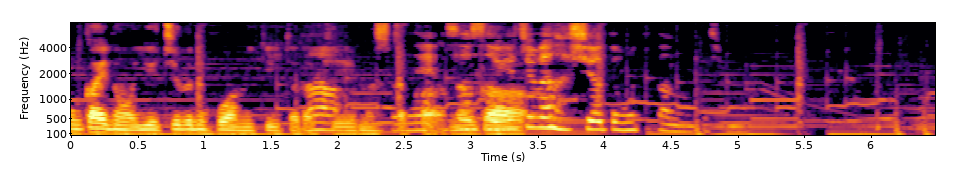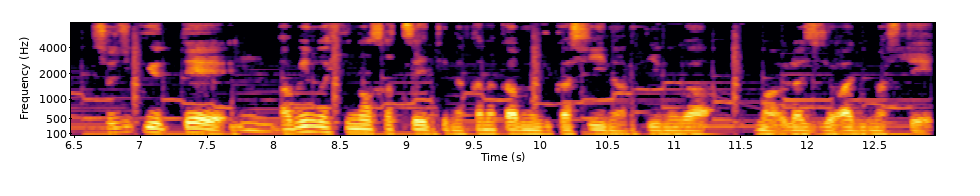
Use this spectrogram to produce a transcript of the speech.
今回の YouTube の方は見ていただけましたか、ね、そうそう、か、YouTube の話しようと思ってたの、私も。正直言ってう、ん。雨の日の撮影ってなかなか難しいなっていうのが、まあ、ラジオありまして。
